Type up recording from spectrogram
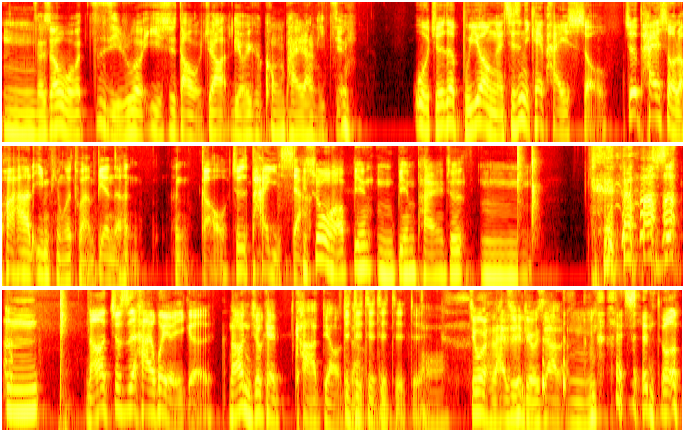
嗯的时候，我自己如果意识到，我就要留一个空拍让你剪。我觉得不用哎、欸，其实你可以拍手，就是拍手的话，它的音频会突然变得很。很高，就是拍一下。你说我要边嗯边拍，就是嗯，就是嗯，然后就是还会有一个，然后你就可以卡掉。对对对对对对。哦，结果还是留下了，嗯，还是很多。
